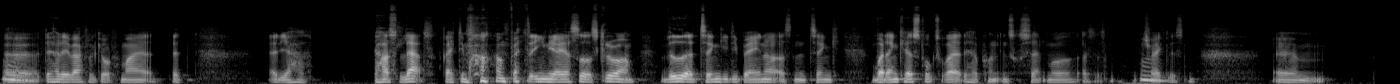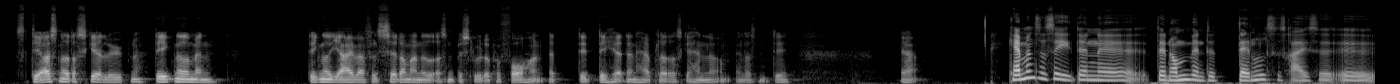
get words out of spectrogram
Mm. Mm. Øh, det har det i hvert fald gjort for mig, at, at, at jeg har jeg har også lært rigtig meget om, hvad det egentlig er, jeg sidder og skriver om, ved at tænke i de baner og sådan tænke, hvordan kan jeg strukturere det her på en interessant måde, altså sådan Mm. tracklisten. Øhm, så det er også noget, der sker løbende. Det er ikke noget, man det er ikke noget, jeg i hvert fald sætter mig ned og sådan beslutter på forhånd, at det det her, den her plade skal handle om. Eller sådan, det, ja. Kan man så se den, øh, den omvendte dannelsesrejse øh,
